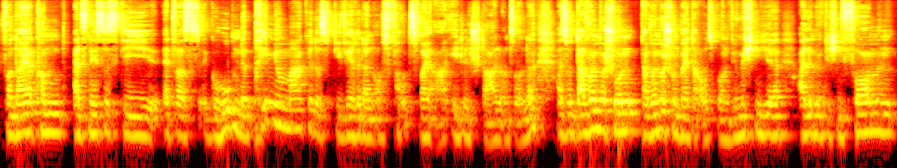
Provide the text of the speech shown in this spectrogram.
Von daher kommt als nächstes die etwas gehobene Premium-Marke. Das, die wäre dann aus V2A Edelstahl und so. Ne? Also da wollen wir schon, da wollen wir schon weiter ausbauen. Wir möchten hier alle möglichen Formen,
